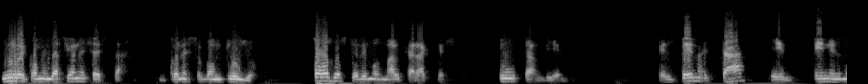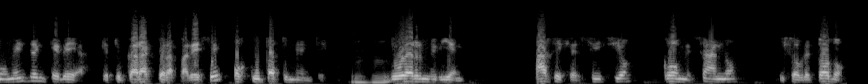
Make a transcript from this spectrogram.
Mi recomendación es esta, y con esto concluyo. Todos tenemos mal carácter, tú también. El tema está en, en el momento en que veas que tu carácter aparece, ocupa tu mente duerme bien, haz ejercicio, come sano y sobre todo,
